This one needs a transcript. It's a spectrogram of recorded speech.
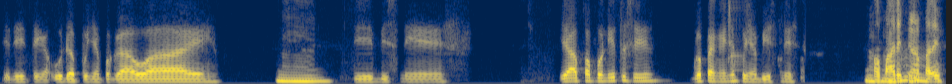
Jadi tinggal udah punya pegawai Hmm. di bisnis. Ya apa pun itu sih. Gue pengennya punya bisnis. kalau Pak Arif gimana Pak Arif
